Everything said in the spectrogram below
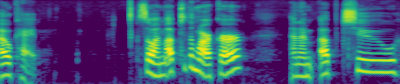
Okay, so I'm up to the marker and I'm up to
